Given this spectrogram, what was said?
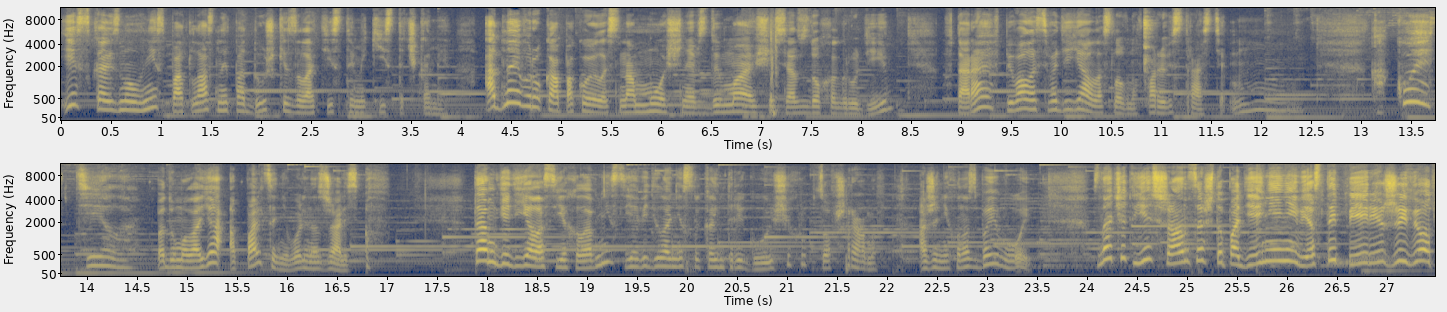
и скользнул вниз по атласной подушке с золотистыми кисточками. Одна его рука покоилась на мощной, вздымающейся от вздоха груди, вторая впивалась в одеяло, словно в порыве страсти. «М -м -м, «Какое тело!» – подумала я, а пальцы невольно сжались. Там, где одеяло съехало вниз, я видела несколько интригующих рубцов шрамов, а жених у нас боевой. Значит, есть шансы, что падение невесты переживет.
